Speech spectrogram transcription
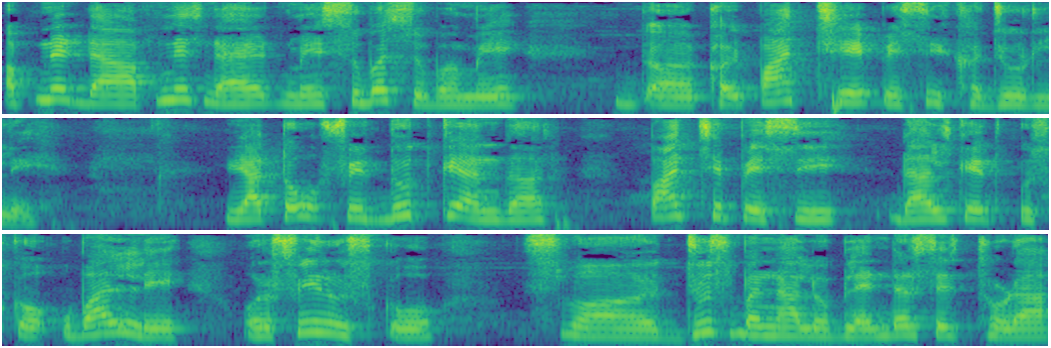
अपने डा, अपने डाइट में सुबह सुबह में पाँच छः पेशी खजूर ले। या तो फिर दूध के अंदर पाँच छः पेशी डाल के उसको उबाल ले और फिर उसको जूस बना लो ब्लेंडर से थोड़ा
